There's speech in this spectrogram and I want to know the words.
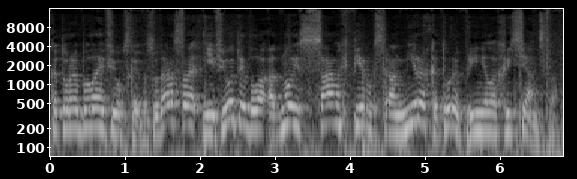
которое было эфиопское государство, и Эфиопия была одной из самых первых стран мира, которая приняла христианство –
